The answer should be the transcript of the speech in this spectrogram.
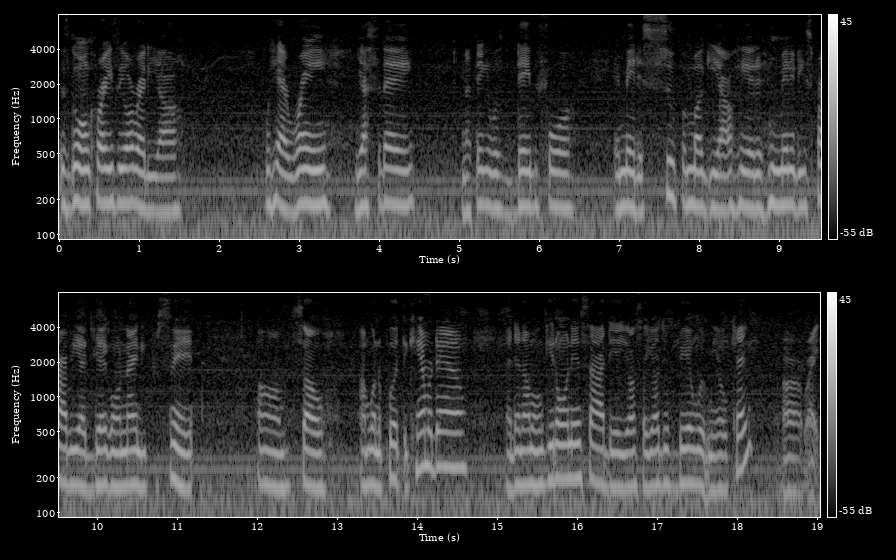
It's going crazy already y'all. We had rain yesterday and I think it was the day before. It made it super muggy out here. The humidity's probably at daggone 90 percent um, so I'm gonna put the camera down and then I'm gonna get on inside there y'all. So y'all just bear with me okay? All right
